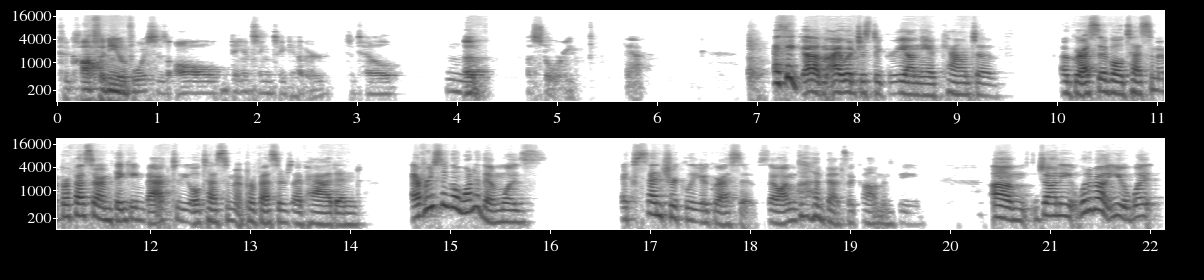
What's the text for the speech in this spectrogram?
cacophony of voices all dancing together to tell Mm. a, a story. Yeah. I think um, I would just agree on the account of aggressive Old Testament professor. I'm thinking back to the Old Testament professors I've had, and every single one of them was eccentrically aggressive. So I'm glad that's a common theme. Um, Johnny, what about you? What,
